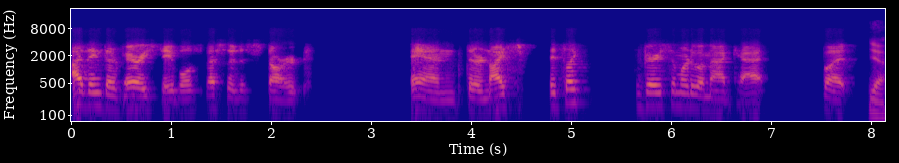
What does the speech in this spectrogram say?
I think they're very stable, especially to start, and they're nice. It's like very similar to a Mad Cat, but Yeah.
